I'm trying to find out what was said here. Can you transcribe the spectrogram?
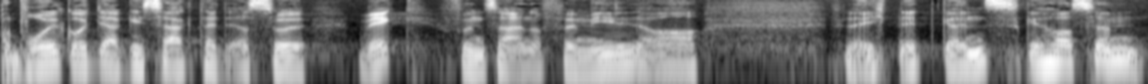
obwohl Gott ja gesagt hat, er soll weg von seiner Familie, aber vielleicht nicht ganz gehorsam.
